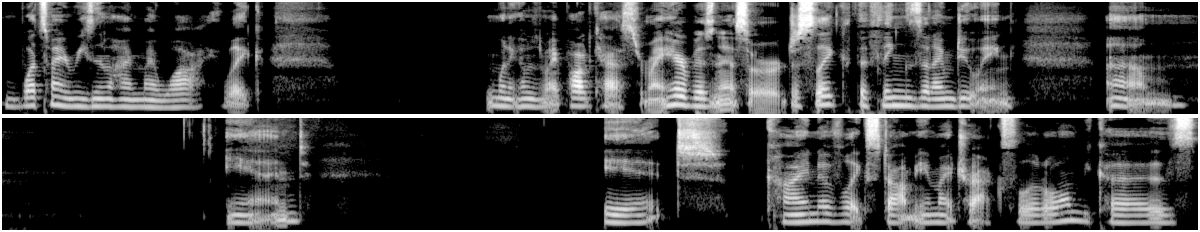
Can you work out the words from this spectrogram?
what's my reason behind my why? Like, when it comes to my podcast or my hair business or just like the things that I'm doing. Um, and it kind of like stopped me in my tracks a little because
